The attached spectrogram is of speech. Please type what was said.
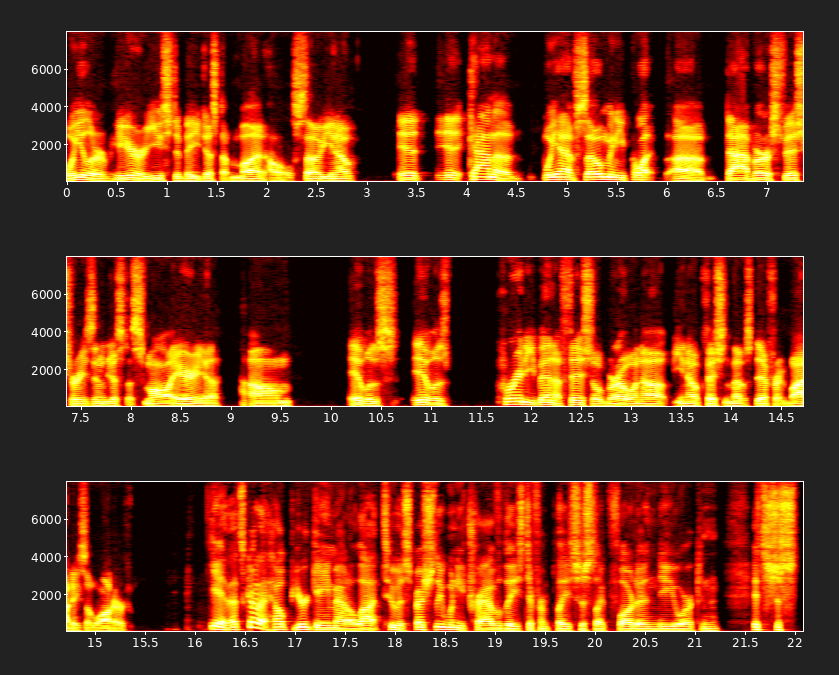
Wheeler here used to be just a mud hole. So, you know, it it kind of we have so many uh, diverse fisheries in just a small area. Um, it was it was pretty beneficial growing up, you know, fishing those different bodies of water. Yeah, that's got to help your game out a lot too, especially when you travel these different places like Florida and New York, and it's just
